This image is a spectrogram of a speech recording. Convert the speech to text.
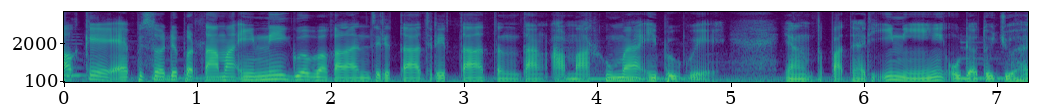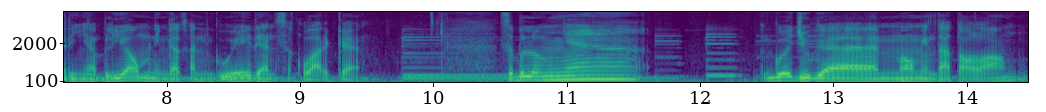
Oke, episode pertama ini gue bakalan cerita-cerita tentang almarhumah ibu gue Yang tepat hari ini udah tujuh harinya beliau meninggalkan gue dan sekeluarga Sebelumnya gue juga mau minta tolong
